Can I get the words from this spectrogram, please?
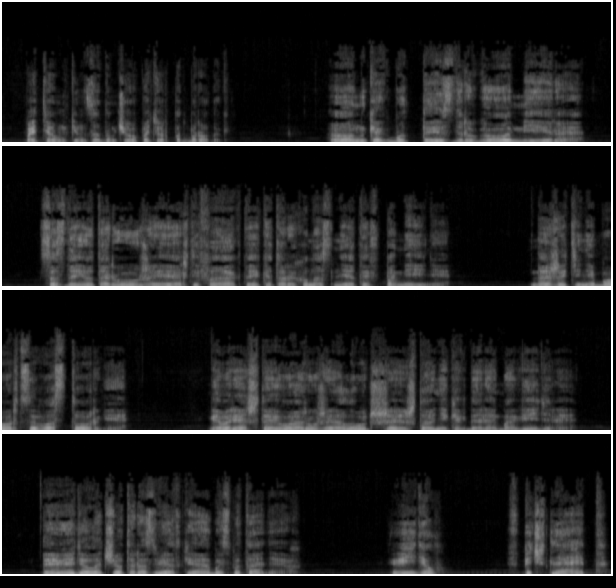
— Потемкин задумчиво потер подбородок. «Он как будто из другого мира. Создает оружие и артефакты, которых у нас нет и в помине. Даже тенеборцы в восторге. Говорят, что его оружие лучшее, что они когда-либо видели. Ты видел отчеты разведки об испытаниях? Видел. Впечатляет.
